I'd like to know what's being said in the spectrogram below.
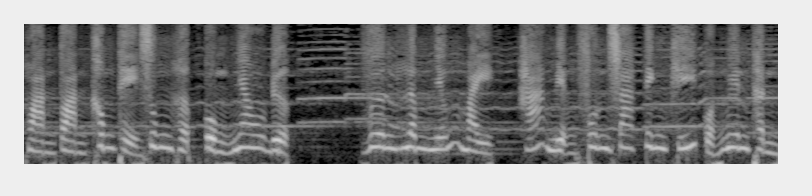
hoàn toàn không thể dung hợp cùng nhau được. Vương Lâm nhướng mày, há miệng phun ra tinh khí của nguyên thần,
